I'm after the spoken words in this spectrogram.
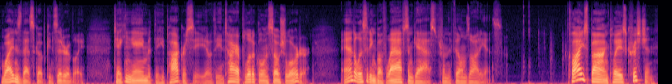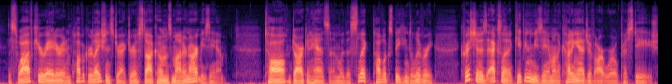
widens that scope considerably, taking aim at the hypocrisy of the entire political and social order, and eliciting both laughs and gasps from the film's audience. Claes Bang plays Christian, the suave curator and public relations director of Stockholm's Modern Art Museum. Tall, dark, and handsome, with a slick public speaking delivery, Christian is excellent at keeping the museum on the cutting edge of art world prestige,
